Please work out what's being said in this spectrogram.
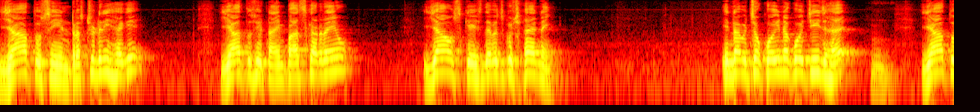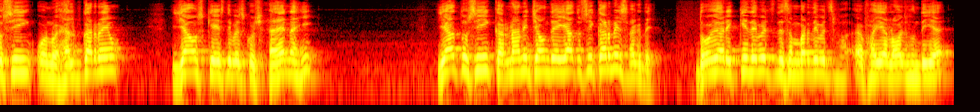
ਜਾਂ ਤੁਸੀਂ ਇੰਟਰਸਟਿਡ ਨਹੀਂ ਹੈਗੇ ਜਾਂ ਤੁਸੀਂ ਟਾਈਮ ਪਾਸ ਕਰ ਰਹੇ ਹੋ ਜਾਂ ਉਸ ਕੇਸ ਦੇ ਵਿੱਚ ਕੁਝ ਹੈ ਨਹੀਂ। ਇਹਨਾਂ ਵਿੱਚੋਂ ਕੋਈ ਨਾ ਕੋਈ ਚੀਜ਼ ਹੈ। ਜਾਂ ਤੁਸੀਂ ਉਹਨੂੰ ਹੈਲਪ ਕਰ ਰਹੇ ਹੋ ਜਾਂ ਉਸ ਕੇਸ ਦੇ ਵਿੱਚ ਕੁਝ ਹੈ ਨਹੀਂ। ਜਾਂ ਤੁਸੀਂ ਕਰਨਾ ਨਹੀਂ ਚਾਹੁੰਦੇ ਜਾਂ ਤੁਸੀਂ ਕਰ ਨਹੀਂ ਸਕਦੇ। 2021 ਦੇ ਵਿੱਚ ਦਸੰਬਰ ਦੇ ਵਿੱਚ ਐਫ ਆਈ ਆਰ ਲੌਜ ਹੁੰਦੀ ਹੈ।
